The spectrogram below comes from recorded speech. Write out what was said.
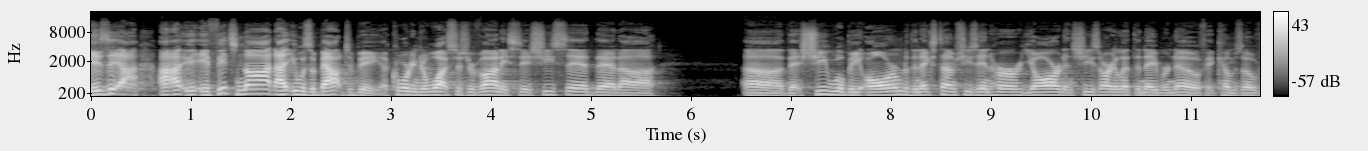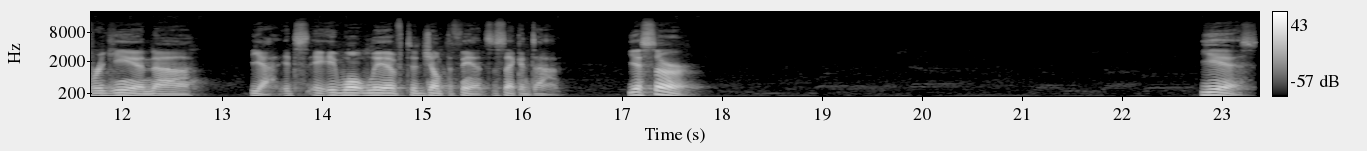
Is it? I, I, if it's not, I, it was about to be, according to what Sister Vonnie said. She said that uh, that she will be armed the next time she's in her yard, and she's already let the neighbor know if it comes over again. Uh, yeah, it's it, it won't live to jump the fence a second time. Yes, sir. Yes.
